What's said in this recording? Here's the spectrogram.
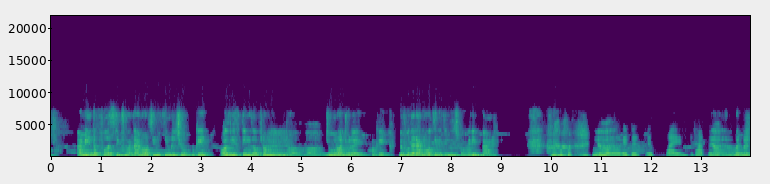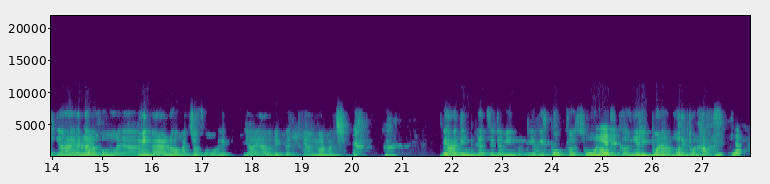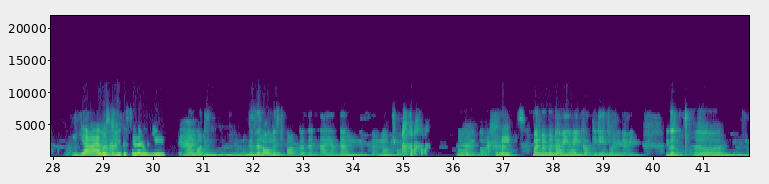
I mean, the first six months, I've not seen a single show, okay. All these things are from uh, uh, June or July, okay. Before that, I've not seen a single show. Very bad. Yeah. no, it is it's fine. It happened. Yeah, yeah, but but yeah, I, I don't But have a FOMO. Uh, I mean, I don't know much of FOMO. Like, yeah, I have a bit, but yeah, not much. Yeah, I think that's it. I mean, we, we spoke for so long, Yes, like uh, nearly two and a more than two and a half hours. yeah, yeah. Yeah, I was going to say that only. Oh my God, this, this is the longest podcast that I have done, if I'm not wrong. Oh my god. Great. but but but I mean I mean completely enjoyed it. I mean because uh,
